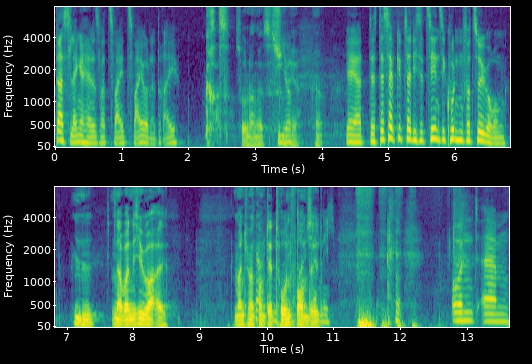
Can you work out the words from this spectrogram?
das ist länger her, das war 2, 2 oder 3. Krass, so lange ist es schon Ja. her. Ja. Ja, ja, das, deshalb gibt es ja diese 10 Sekunden Verzögerung. Aber nicht überall. Manchmal kommt der Ton vorm Bild. nicht. Und ähm,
